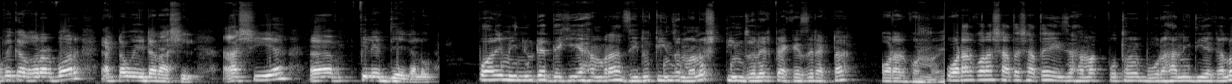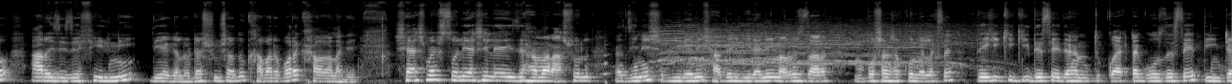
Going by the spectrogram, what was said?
অপেক্ষা করার পর একটা ওয়েটার আসিল। আসিয়ে প্লেট দিয়ে গেল। পরে মেনুটা দেখিয়ে আমরা, যেহেতু তিনজন মানুষ, তিনজনের প্যাকেজের একটা অর্ডার করল অর্ডার করার সাথে সাথে এই যে আমাকে প্রথমে বোরহানি দিয়ে গেল আর ওই যে যে ফিরনি দিয়ে গেল। এটা সুস্বাদু খাবারের পরে খাওয়া লাগে। শেষমেশ চলে আসলে এই যে আমার আসল জিনিস, বিরিয়ানি, স্বাদের বিরিয়ানি, মানুষ যার প্রশংসা করবে লাগছে। দেখি কি কি দেশে দেখেন, কয়েকটা গোছ দেশে তিনটা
